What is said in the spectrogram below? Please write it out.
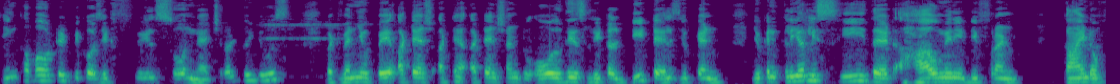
think about it because it feels so natural to use. But when you pay attention att- attention to all these little details, you can you can clearly see that how many different kind of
